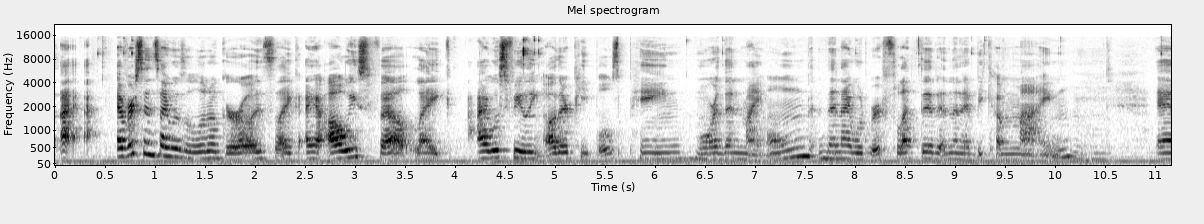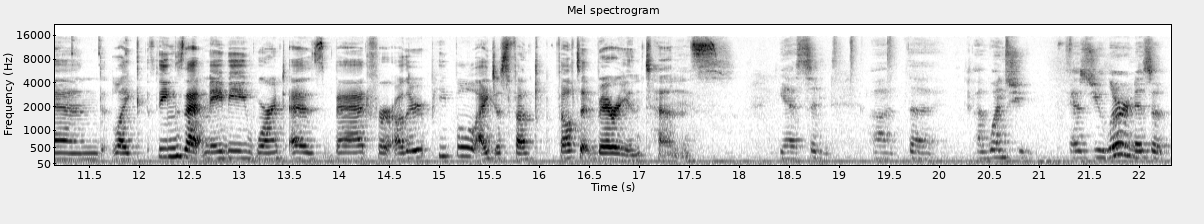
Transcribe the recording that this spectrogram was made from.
I- ever since I was a little girl, it's like I always felt like I was feeling other people's pain more than my own, and then I would reflect it, and then it become mine. Mhm. And like things that maybe weren't as bad for other people, I just felt felt it very intense. Yes, and uh, the uh, once you, as you learn as a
